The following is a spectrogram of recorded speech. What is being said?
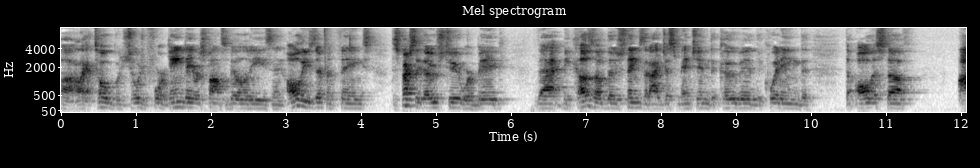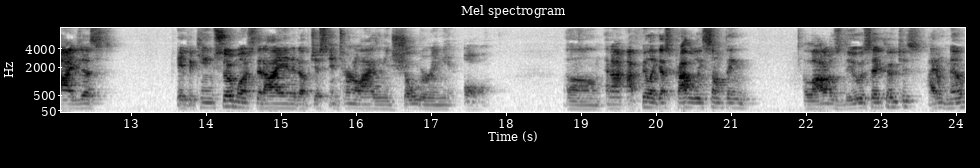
uh, like I told, told you before, game day responsibilities and all these different things, especially those two were big that because of those things that I just mentioned, the COVID, the quitting, the, the all this stuff, I just, it became so much that I ended up just internalizing and shouldering it all. Um, and I, I feel like that's probably something a lot of us do as head coaches. I don't know.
